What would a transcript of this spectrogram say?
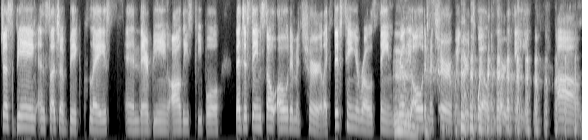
just being in such a big place and there being all these people that just seem so old and mature. Like 15 year olds seem mm. really old and mature when you're 12 and 13. Um,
